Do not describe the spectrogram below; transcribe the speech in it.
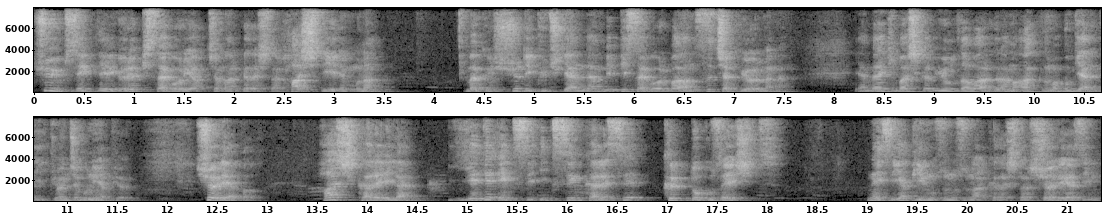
şu yüksekliğe göre Pisagor yapacağım arkadaşlar. H diyelim buna. Bakın şu dik üçgenden bir Pisagor bağıntısı çakıyorum hemen. Yani belki başka bir yolda vardır ama aklıma bu geldi ilk önce bunu yapıyorum. Şöyle yapalım. H kare ile 7 eksi x'in karesi 49'a eşit. Neyse yapayım uzun uzun arkadaşlar. Şöyle yazayım.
